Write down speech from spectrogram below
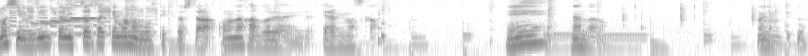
もし無人島に一つだけ物を持っていくとしたらこの中のどれを選びますか？えー、なんだろう？何持っていく？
